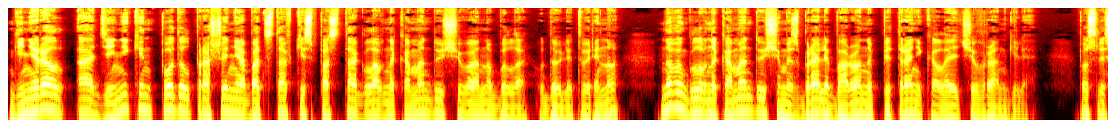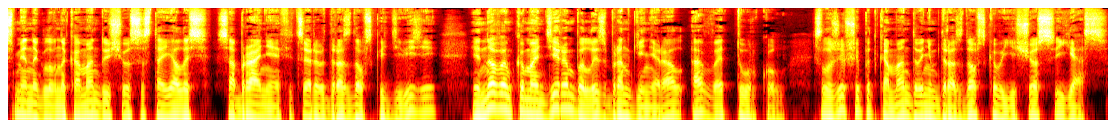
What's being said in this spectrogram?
Генерал А. Деникин подал прошение об отставке с поста главнокомандующего, оно было удовлетворено. Новым главнокомандующим избрали барона Петра Николаевича Врангеля. После смены главнокомандующего состоялось собрание офицеров Дроздовской дивизии, и новым командиром был избран генерал А.В. Туркул – служивший под командованием Дроздовского еще с Яс.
